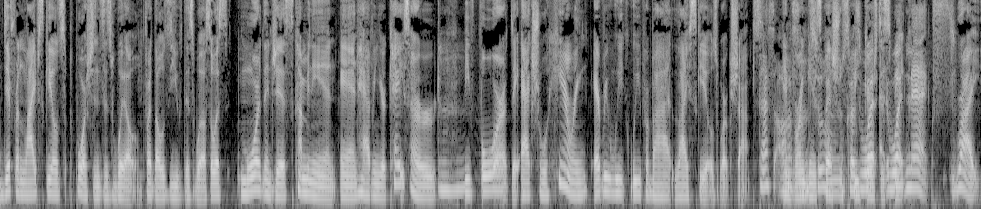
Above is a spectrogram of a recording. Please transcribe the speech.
different life skills portions as well for those youth as well. So it's more than just coming in and having your case heard Mm-hmm. before the actual hearing. Every week we provide life skills workshops. That's awesome and bring in too. special speakers what to speak. what next? Right.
